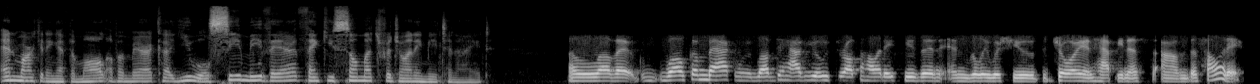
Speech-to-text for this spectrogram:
and Marketing at the Mall of America. You will see me there. Thank you so much for joining me tonight. I love it. Welcome back. And we'd love to have you throughout the holiday season and really wish you the joy and happiness um, this holiday.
